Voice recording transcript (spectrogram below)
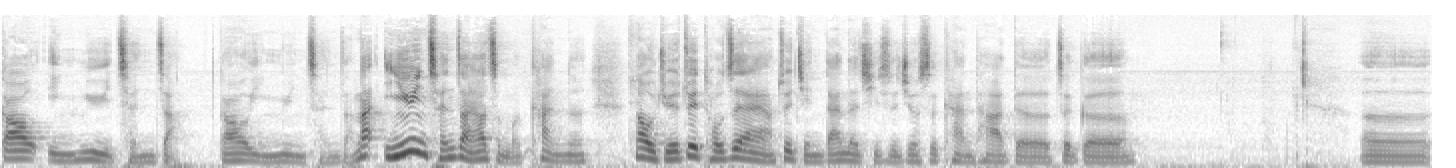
高盈余成长。高营运成长，那营运成长要怎么看呢？那我觉得对投资来讲最简单的，其实就是看它的这个呃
